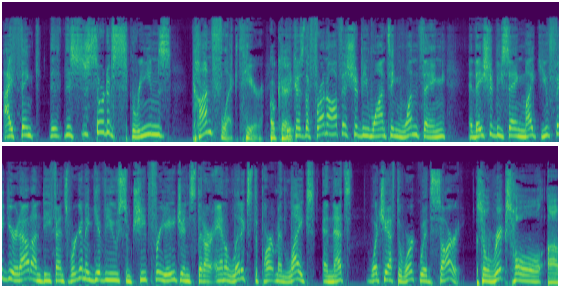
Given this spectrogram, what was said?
I think this just sort of screams conflict here. Okay. Because the front office should be wanting one thing and they should be saying, Mike, you figure it out on defense. We're going to give you some cheap free agents that our analytics department likes, and that's what you have to work with. Sorry. So Rick's whole uh,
